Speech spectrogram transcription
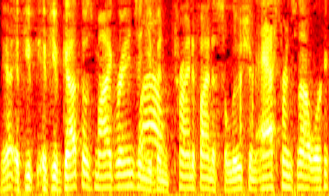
Yeah, if you if you've got those migraines and Wow. you've been trying to find a solution, aspirin's not working.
